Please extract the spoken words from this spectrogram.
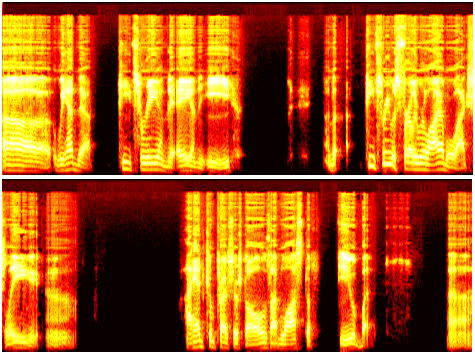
Uh, we had the P three and the A and the E. And the P three was fairly reliable, actually. Uh, I had compressor stalls. I've lost a few, but uh,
